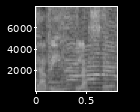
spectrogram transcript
David Placer.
